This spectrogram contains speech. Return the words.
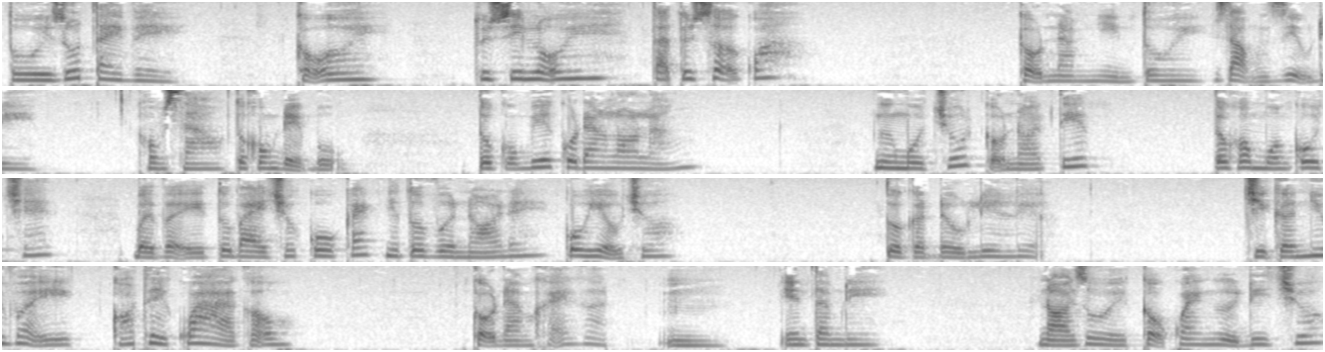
Tôi rút tay về. Cậu ơi, Tôi xin lỗi, Tại tôi sợ quá. Cậu Nam nhìn tôi, Giọng dịu đi. Không sao, tôi không để bụng. Tôi cũng biết cô đang lo lắng. Ngừng một chút, cậu nói tiếp. Tôi không muốn cô chết, Bởi vậy tôi bày cho cô cách như tôi vừa nói đấy. Cô hiểu chưa? Tôi gật đầu lia lịa. Chỉ cần như vậy, có thể qua hả cậu? Cậu Nam khẽ gật. Ừ yên tâm đi. Nói rồi, cậu quay người đi trước.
